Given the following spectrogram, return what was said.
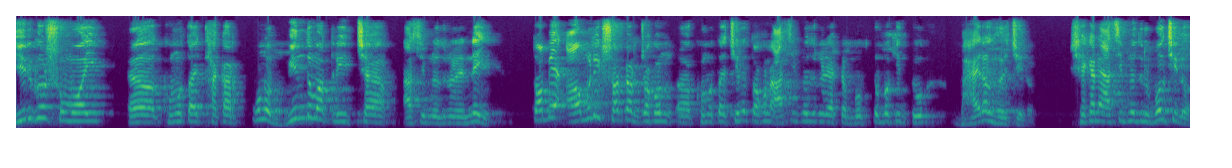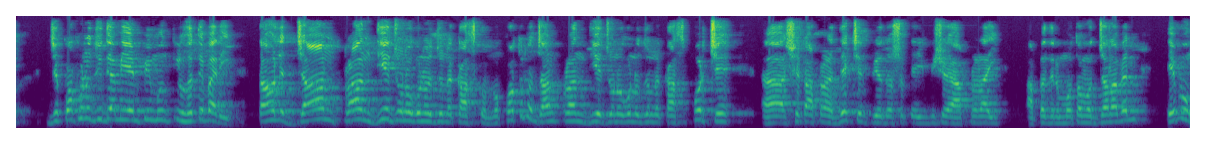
দীর্ঘ সময় ক্ষমতায় থাকার কোনো বিন্দু মাত্র ইচ্ছা আসিফ নজরুলের নেই। তবে আওয়ামী লীগ সরকার যখন ক্ষমতায় ছিল তখন আসিফ নজরুলের একটা বক্তব্য কিন্তু ভাইরাল হয়েছিল। সেখানে আসিফ নজরুল বলছিল যে, কখনো যদি আমি এমপি মন্ত্রী হতে পারি, তাহলে যান প্রাণ দিয়ে জনগণের জন্য কাজ করব। কতটা যান প্রাণ দিয়ে জনগণের জন্য কাজ করছে সেটা আপনারা দেখছেন, প্রিয় দর্শক, এই বিষয়ে আপনারাই আপনাদের মতামত জানাবেন। এবং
